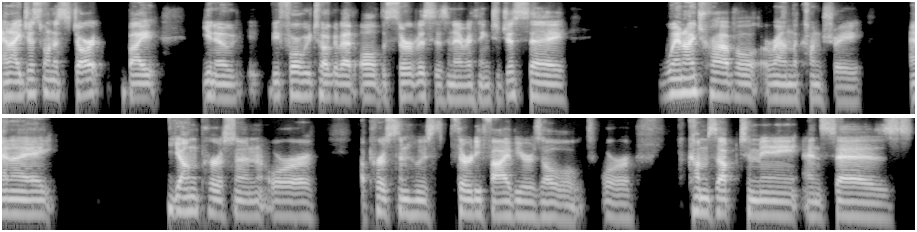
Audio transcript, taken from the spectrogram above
And I just want to start by, you know, before we talk about all the services and everything, to just say when I travel around the country and a young person or a person who's 35 years old or comes up to me and says,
